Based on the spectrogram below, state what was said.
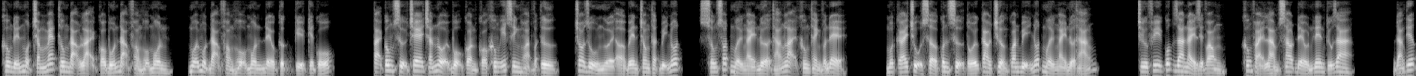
không đến một trăm mét thông đạo lại có bốn đạo phòng hộ môn mỗi một đạo phòng hộ môn đều cực kỳ kiên cố. Tại công sự che chắn nội bộ còn có không ít sinh hoạt vật tư cho dù người ở bên trong thật bị nhốt sống sót mười ngày nửa tháng lại không thành vấn đề một cái trụ sở quân sự tối cao trưởng quan bị nhốt mười ngày nửa tháng. Trừ phi quốc gia này diệt vong, không phải làm sao đều nên cứu ra. Đáng tiếc.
